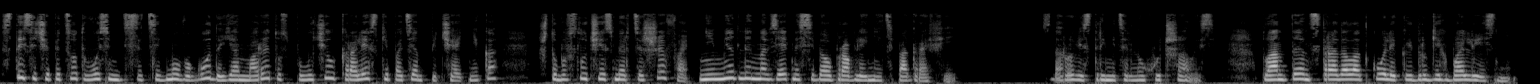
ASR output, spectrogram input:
С 1587 года Ян Моретус получил королевский патент печатника, чтобы в случае смерти шефа немедленно взять на себя управление типографией. Здоровье стремительно ухудшалось. Плантен страдал от колика и других болезней.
